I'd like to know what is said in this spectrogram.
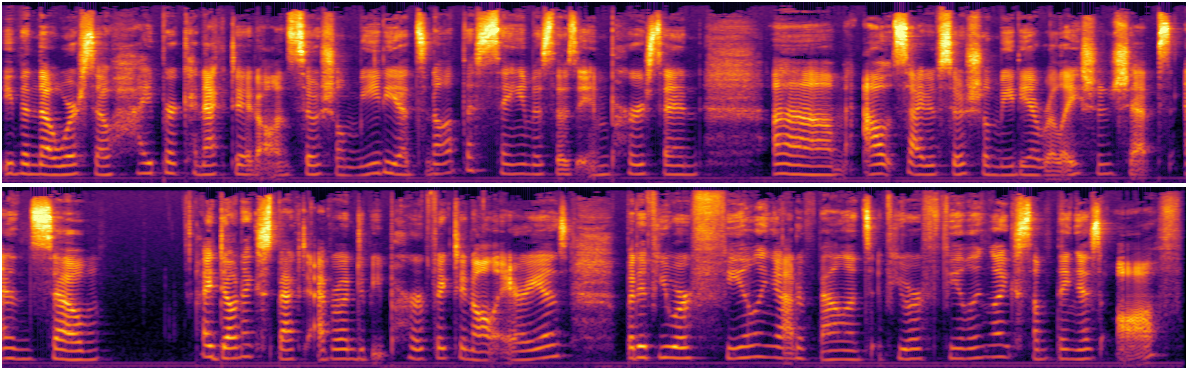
even though we're so hyper connected on social media. It's not the same as those in person, um, outside of social media relationships. And so, I don't expect everyone to be perfect in all areas, but if you are feeling out of balance, if you are feeling like something is off,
